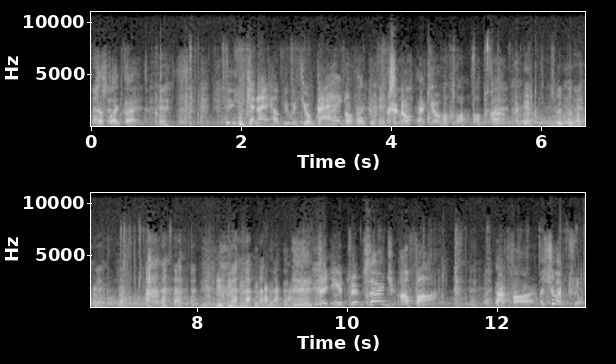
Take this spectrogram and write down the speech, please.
Just like that. Can I help you with your bag? No, thank you. No, thank you. Taking a trip, Serge? How far? Not far. A short trip.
